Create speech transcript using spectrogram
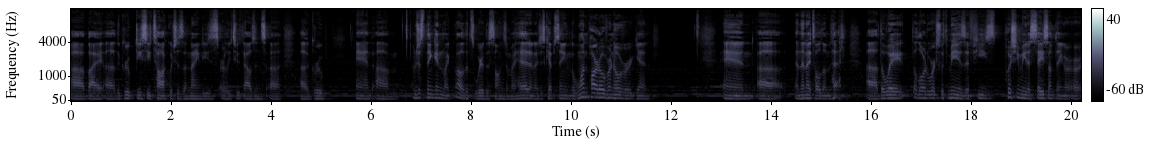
uh, by uh, the group DC Talk, which is a 90s, early 2000s uh, uh, group. And um, I'm just thinking, like, oh, that's weird, this song's in my head, and I just kept singing the one part over and over again. And, uh, and then I told them that uh, the way the Lord works with me is if He's pushing me to say something or, or,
